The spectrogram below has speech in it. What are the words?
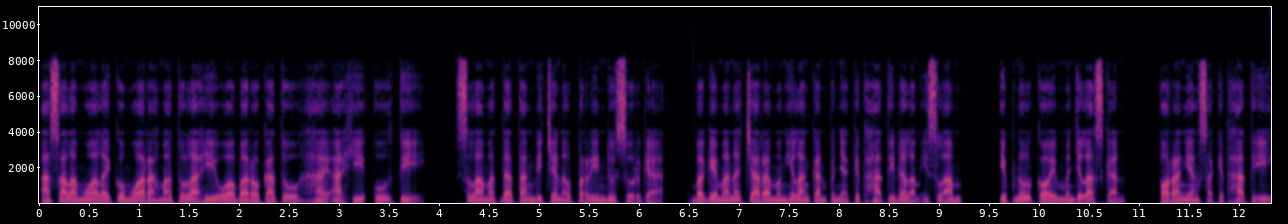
Assalamualaikum warahmatullahi wabarakatuh Hai ahi, uhti. Selamat datang di channel Perindu Surga. Bagaimana cara menghilangkan penyakit hati dalam Islam? Ibnul Qayyim menjelaskan, orang yang sakit hati,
